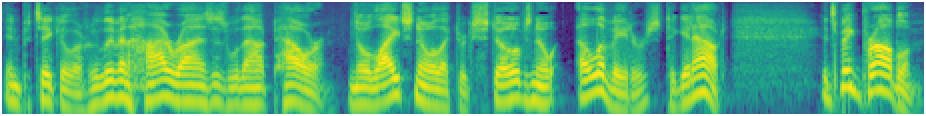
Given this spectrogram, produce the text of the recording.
in particular, who live in high rises without power. No lights, no electric stoves, no elevators to get out. It's a big problem.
